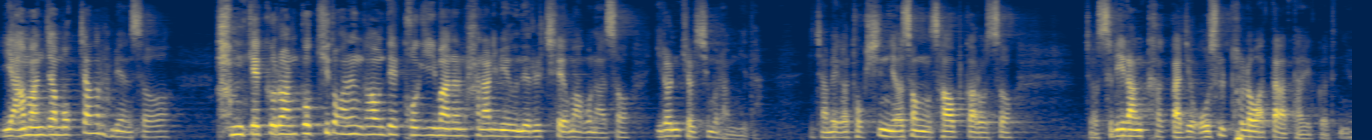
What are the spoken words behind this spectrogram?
이 암환자 목장을 하면서 함께 끌어안고 기도하는 가운데 거기 임하는 하나님의 은혜를 체험하고 나서 이런 결심을 합니다. 이 자매가 독신 여성 사업가로서 저 스리랑카까지 옷을 팔러 왔다 갔다 했거든요.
